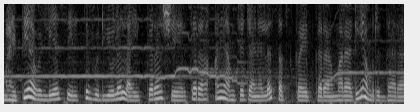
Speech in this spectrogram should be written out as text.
माहिती आवडली असेल तर व्हिडिओला लाईक करा शेअर करा आणि आमच्या चॅनलला सबस्क्राईब करा. मराठी अमृतधारा.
